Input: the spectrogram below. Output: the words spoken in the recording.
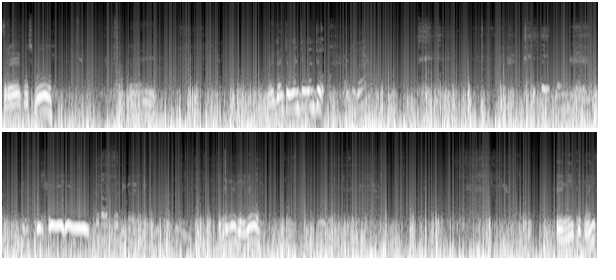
strike mas bro. Eh. Baik ganco ganco ganco. aja kan Itu leadernya wah. Eh ngikut naik.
